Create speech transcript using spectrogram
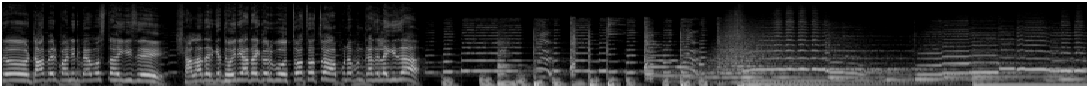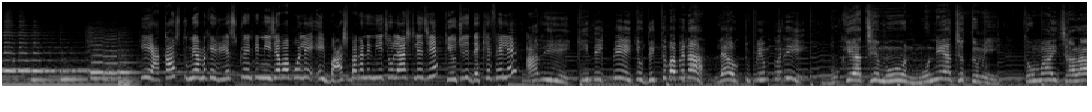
তো ডাবের পানির ব্যবস্থা হয়ে গেছে। শালাদেরকে ধৈর্য আদায় করব। চ চ চ আপন আপন কাজে লাগি যা। এই আকাশ তুমি আমাকে রেস্টুরেন্টে নিয়ে যাবা বলে এই বাঁশ বাগানে নিয়ে চলে আসলে যে? কেউ যদি দেখে ফেলে? আরে কি দেখবে? কেউ দেখতে পাবে না। লেও একটু প্রেম করি। বুকে আছে মন মনে আছো তুমি। তোমায় ছাড়া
